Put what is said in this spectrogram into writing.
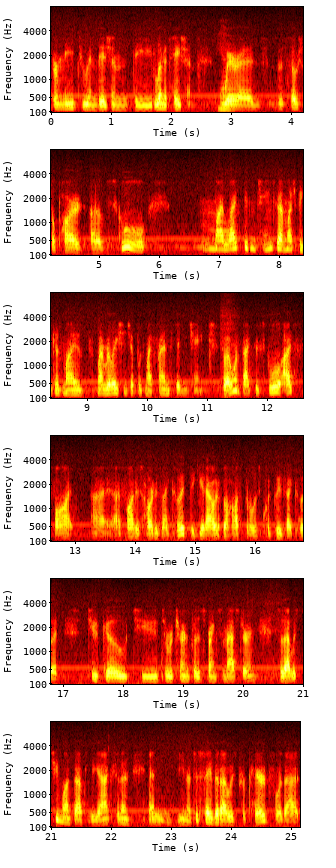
for me to envision the limitations. Whereas the social part of school, my life didn't change that much because my my relationship with my friends didn't change. So I went back to school. I fought. Uh, I fought as hard as I could to get out of the hospital as quickly as I could to go to to return for the spring semester, and so that was two months after the accident. And you know, to say that I was prepared for that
